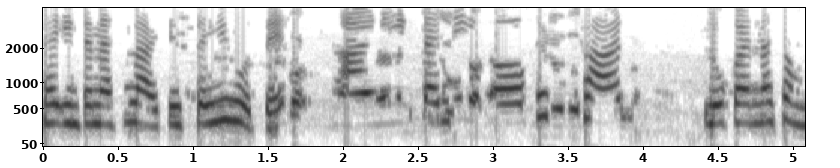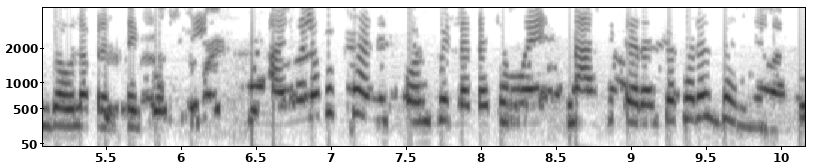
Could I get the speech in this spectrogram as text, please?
काही इंटरनॅशनल आर्टिस्टही होते. आणि त्यांनी खूप छान लोकांना समजवलं प्रत्येक गोष्टी. आणि मला खूप छान रिस्पॉन्स भेटला. त्याच्यामुळे नाशिककरांचा खरंच धन्यवाद.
